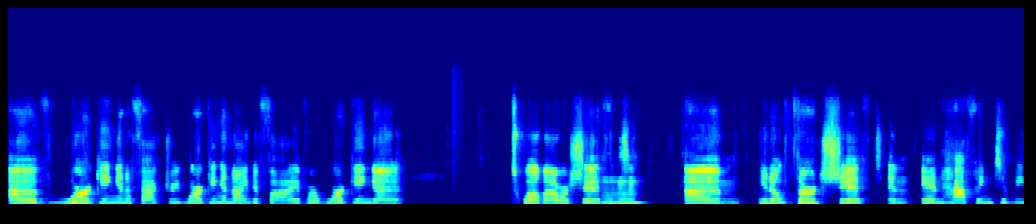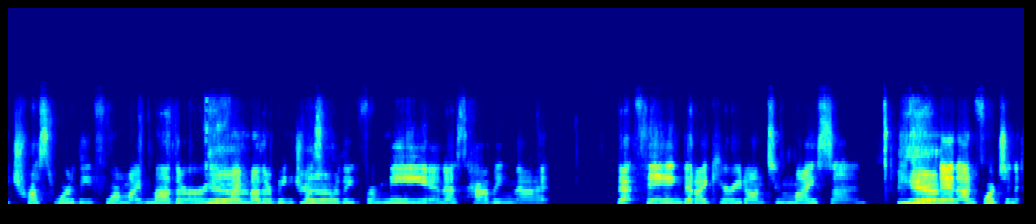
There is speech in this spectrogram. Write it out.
of working in a factory, working a nine to five, or working a 12 hour shift, mhm, um, you know, third shift and and having to be trustworthy for my mother and my mother being yeah. trustworthy for me and us having that that thing that I carried on to my son. yeah, And unfortunate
